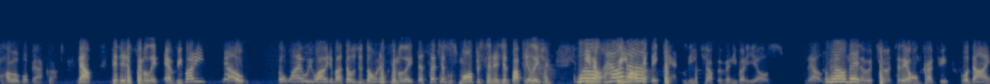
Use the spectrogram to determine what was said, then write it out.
horrible backgrounds. Now, did it assimilate everybody? No. But why are we worried about those who don't assimilate? That's such a small percentage of the population. Well, in a how free about, market, they can't leech off of anybody else. They'll, Well, they'll but- either return to their home country or die.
